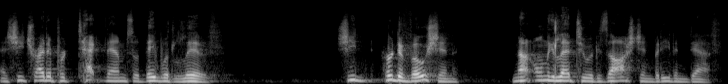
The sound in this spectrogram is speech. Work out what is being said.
and she tried to protect them so they would live. She, her devotion not only led to exhaustion, but even death.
